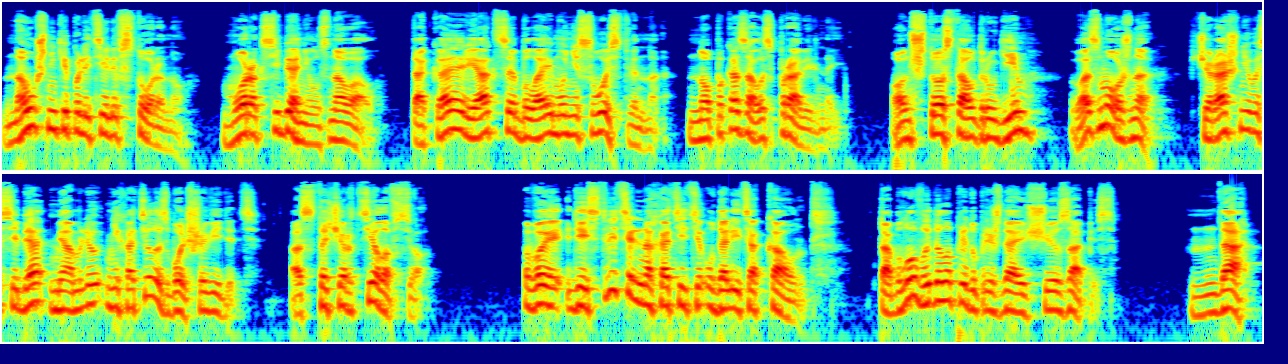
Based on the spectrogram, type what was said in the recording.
Наушники полетели в сторону. Морок себя не узнавал. Такая реакция была ему не свойственна, но показалась правильной. Он что, стал другим? Возможно. Вчерашнего себя Мямлю не хотелось больше видеть. Осточертело все. «Вы действительно хотите удалить аккаунт?» Табло выдало предупреждающую запись. «Да»,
